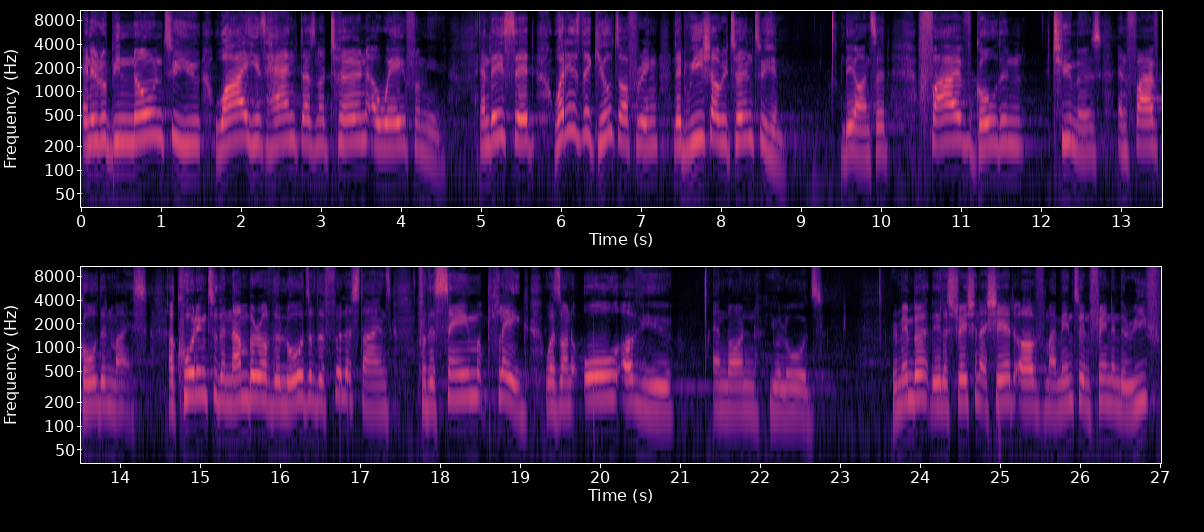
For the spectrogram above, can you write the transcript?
and it will be known to you why his hand does not turn away from you. And they said, What is the guilt offering that we shall return to him? They answered, Five golden tumors and five golden mice, according to the number of the lords of the Philistines, for the same plague was on all of you and on your lords. Remember the illustration I shared of my mentor and friend in the reef?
